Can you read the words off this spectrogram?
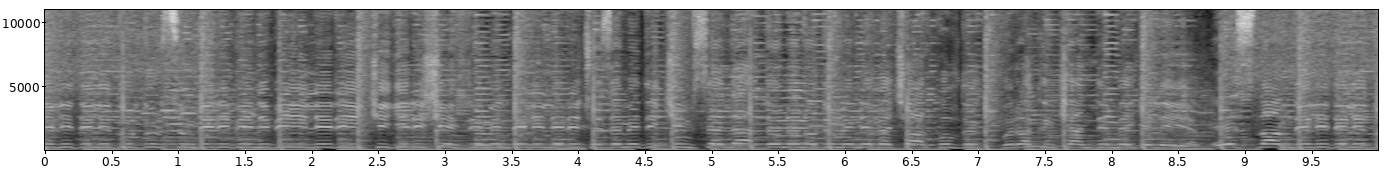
deli deli durdursun biri beni. Bir ileri iki geri Şehrimin delileri. Çözemedi kimseler Dönen o dümeni ve çarpıldık. Bırakın kendime geleyim. Eslan deli deli dur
